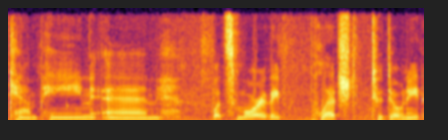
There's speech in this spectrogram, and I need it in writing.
campaign, and what's more, they've pledged to donate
